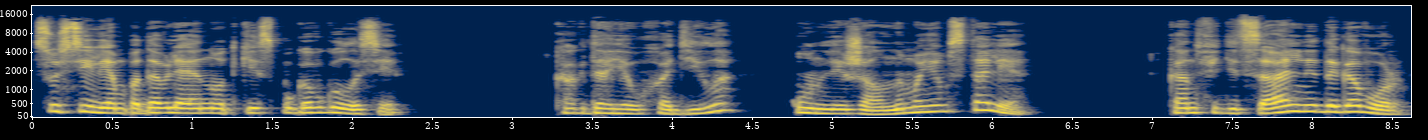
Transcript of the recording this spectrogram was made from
с усилием подавляя нотки испуга в голосе. «Когда я уходила, он лежал на моем столе. Конфиденциальный договор,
